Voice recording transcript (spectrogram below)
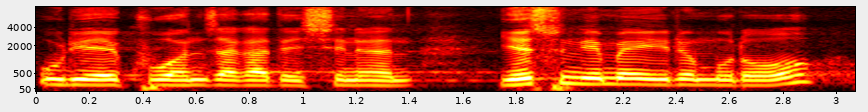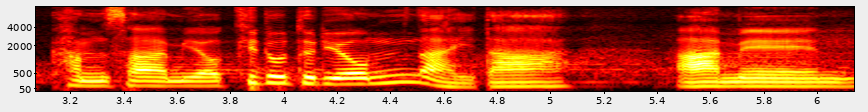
우리의 구원자가 되시는 예수님의 이름으로 감사하며 기도드리옵나이다. 아멘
